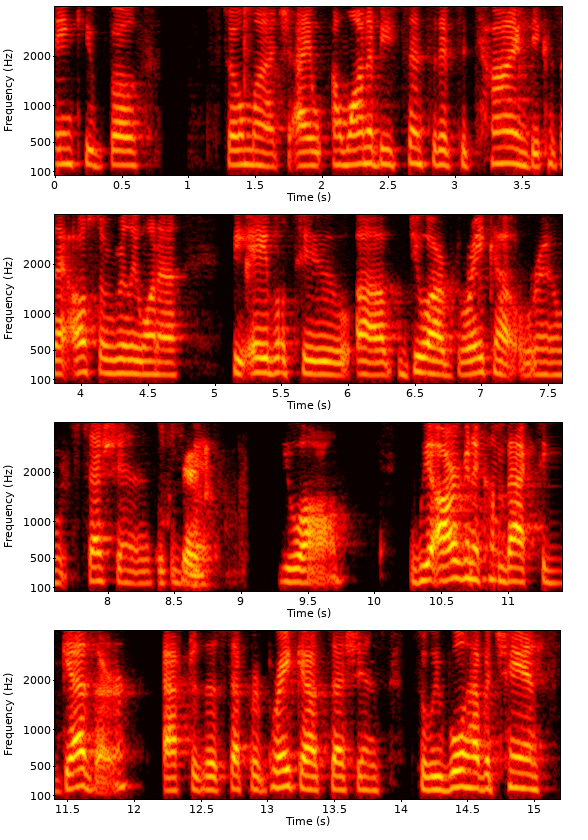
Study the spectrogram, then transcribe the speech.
Thank you both so much. I, I want to be sensitive to time because I also really want to be able to uh, do our breakout room sessions Okay. with you all. We are going to come back together after the separate breakout sessions, so we will have a chance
